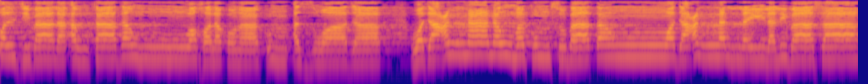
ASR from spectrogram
والجبال أوتادا وخلقناكم أزواجا وجعلنا نومكم سباتا وجعلنا الليل لباسا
